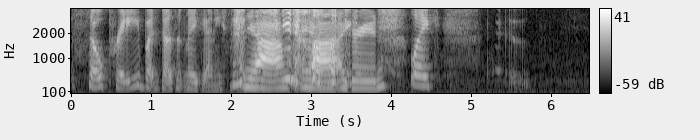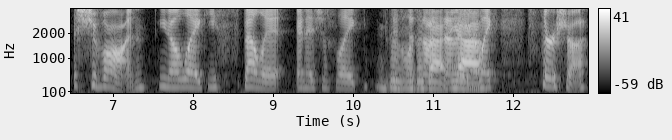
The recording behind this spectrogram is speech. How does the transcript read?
so pretty but doesn't make any sense. Yeah, You know, yeah, like- agreed. like Siobhan, you know, like you spell it and it's just like this does not that, sound yeah. Mm-hmm. like Sersha,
